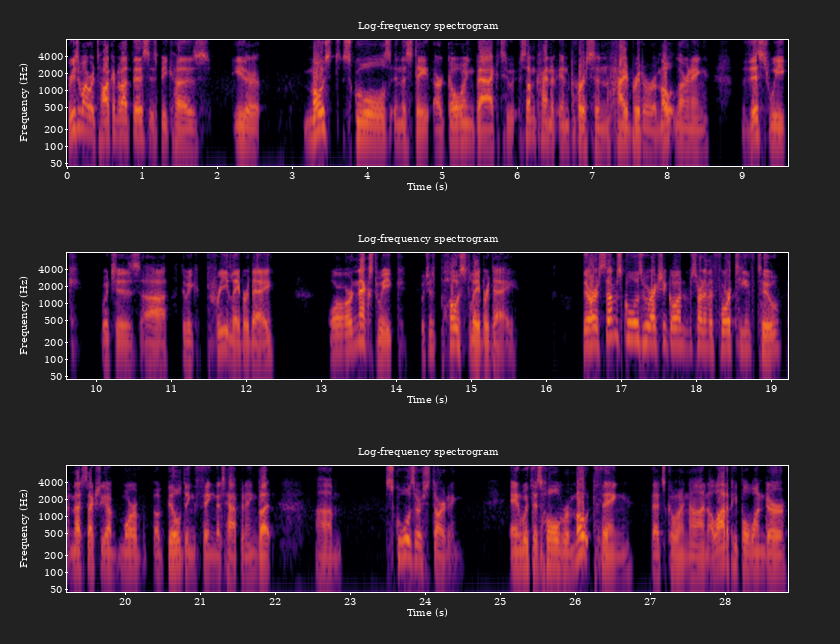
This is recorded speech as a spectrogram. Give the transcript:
The reason why we're talking about this is because either most schools in the state are going back to some kind of in person, hybrid, or remote learning this week, which is uh, the week pre Labor Day, or next week, which is post Labor Day. There are some schools who are actually going starting the 14th too, and that's actually a more a building thing that's happening. But um, schools are starting, and with this whole remote thing that's going on, a lot of people wonder,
